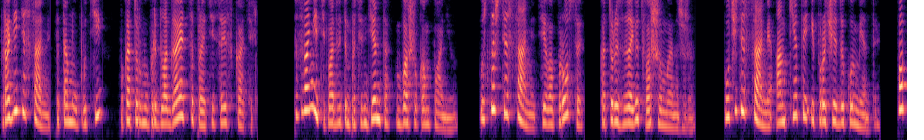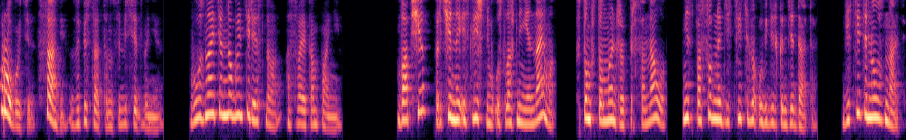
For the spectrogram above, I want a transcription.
Пройдите сами по тому пути, по которому предлагается пройти соискатель. Позвоните под видом претендента в вашу компанию. Услышьте сами те вопросы, которые задают ваши менеджеры. Получите сами анкеты и прочие документы. Попробуйте сами записаться на собеседование. Вы узнаете много интересного о своей компании. Вообще, причина излишнего усложнения найма в том, что менеджер персоналу не способны действительно увидеть кандидата, действительно узнать,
